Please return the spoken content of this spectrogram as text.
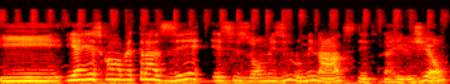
e, e aí a escola vai trazer esses homens iluminados dentro da religião.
